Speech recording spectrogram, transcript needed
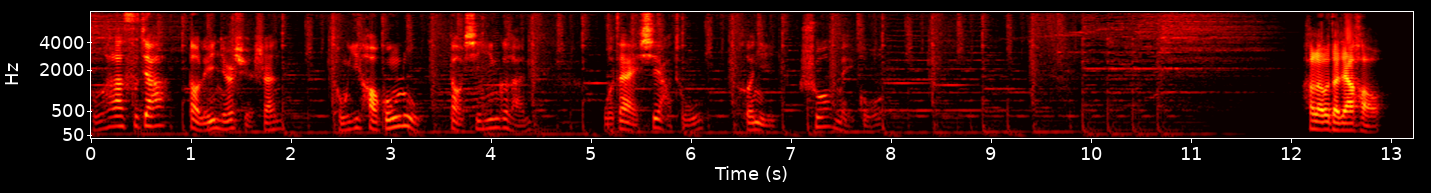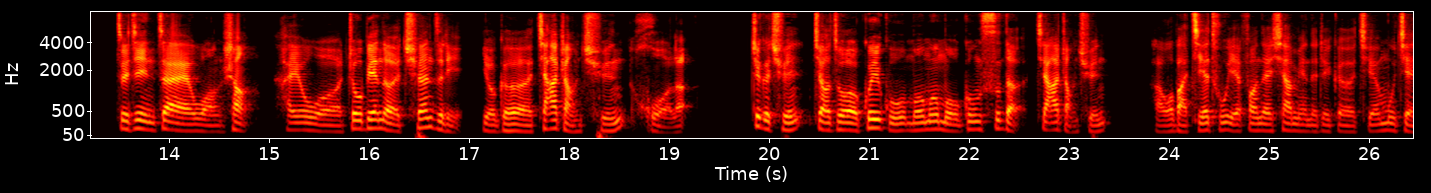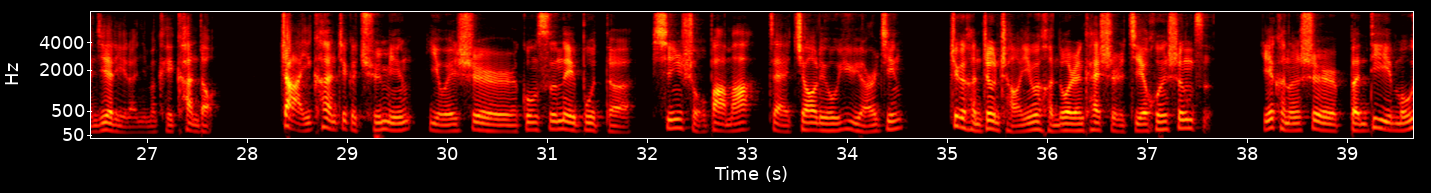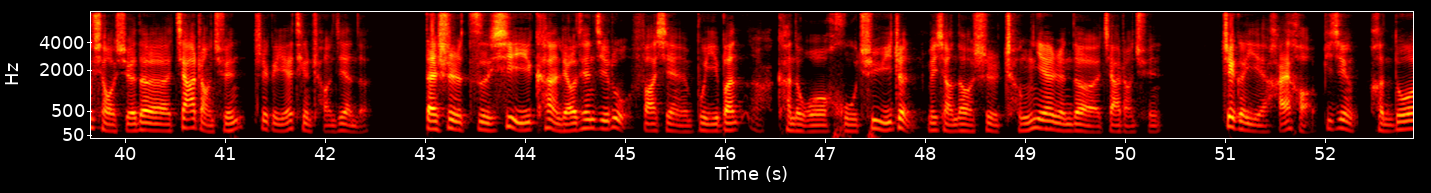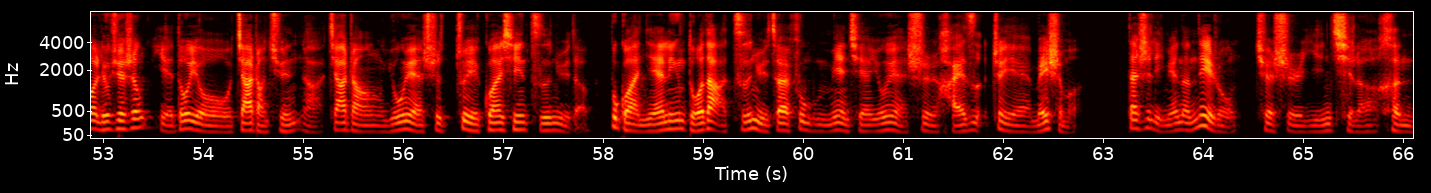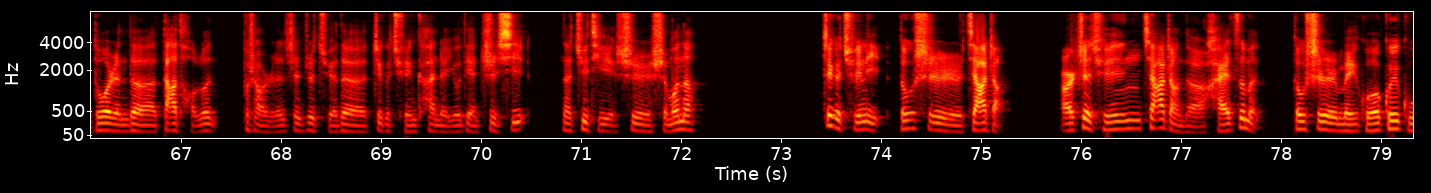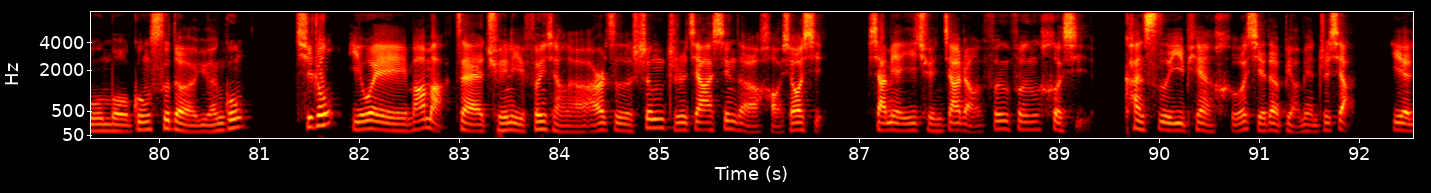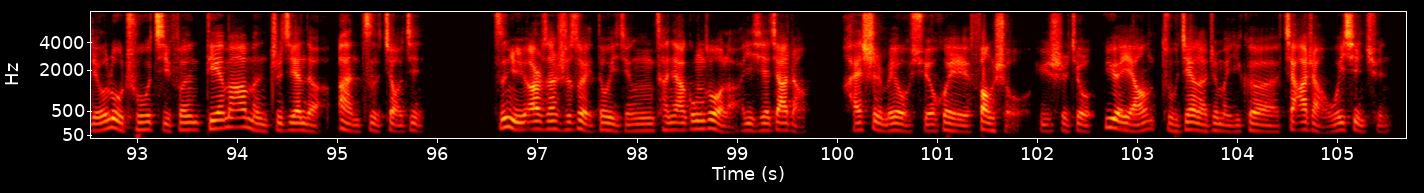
从阿拉斯加到雷尼尔雪山，从一号公路到新英格兰，我在西雅图和你说美国。Hello，大家好。最近在网上还有我周边的圈子里有个家长群火了，这个群叫做硅谷某某某公司的家长群啊，我把截图也放在下面的这个节目简介里了，你们可以看到。乍一看这个群名，以为是公司内部的新手爸妈在交流育儿经，这个很正常，因为很多人开始结婚生子，也可能是本地某小学的家长群，这个也挺常见的。但是仔细一看聊天记录，发现不一般啊，看得我虎躯一震，没想到是成年人的家长群。这个也还好，毕竟很多留学生也都有家长群啊。家长永远是最关心子女的，不管年龄多大，子女在父母面前永远是孩子，这也没什么。但是里面的内容却是引起了很多人的大讨论，不少人甚至觉得这个群看着有点窒息。那具体是什么呢？这个群里都是家长，而这群家长的孩子们。都是美国硅谷某公司的员工，其中一位妈妈在群里分享了儿子升职加薪的好消息，下面一群家长纷纷贺喜，看似一片和谐的表面之下，也流露出几分爹妈们之间的暗自较劲。子女二三十岁都已经参加工作了，一些家长还是没有学会放手，于是就岳阳组建了这么一个家长微信群。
